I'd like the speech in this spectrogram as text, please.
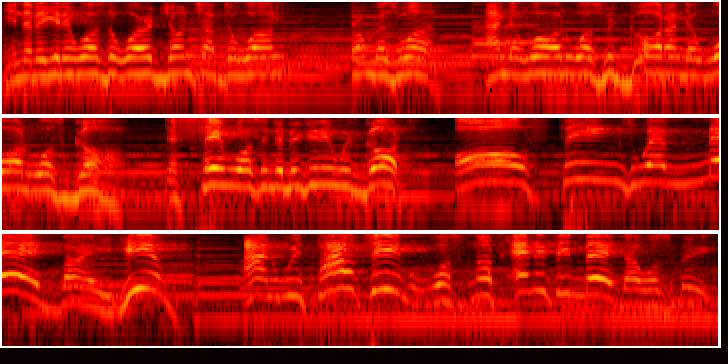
In the beginning was the Word, John chapter 1, from verse 1. And the Word was with God, and the Word was God. The same was in the beginning with God. All things were made by Him, and without Him was not anything made that was made.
